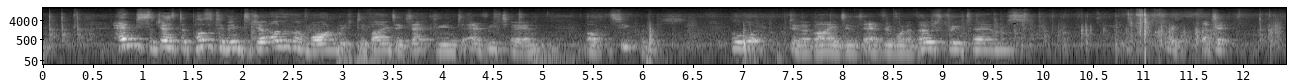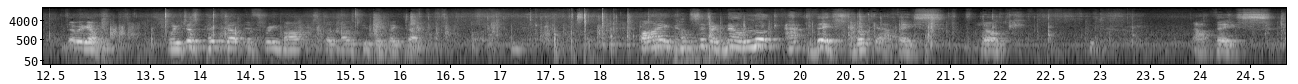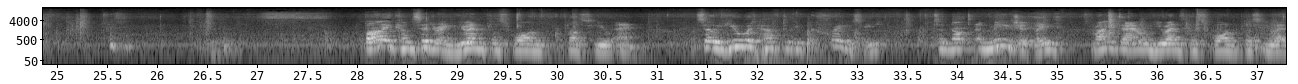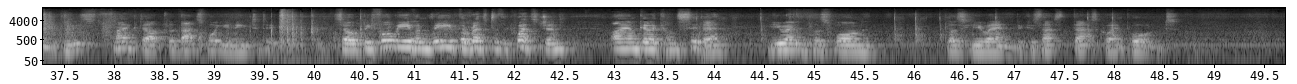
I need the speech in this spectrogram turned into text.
hence suggest a positive integer other than 1 which divides exactly into every term of the sequence. Well, what divides into every one of those three terms? 3, that's it. There we go. We've just picked up the three marks that most people picked up by considering, now look at this, look at this, look at this. By considering un plus 1 plus un. So you would have to be crazy to not immediately write down un plus 1 plus un because it's flagged up that that's what you need to do. So before we even read the rest of the question, I am going to consider un plus 1 plus un because that's that's quite important.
